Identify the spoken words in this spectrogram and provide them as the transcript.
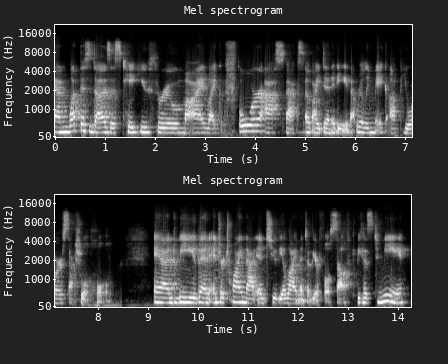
And what this does is take you through my like four aspects of identity that really make up your sexual whole. And we then intertwine that into the alignment of your full self. Because to me,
